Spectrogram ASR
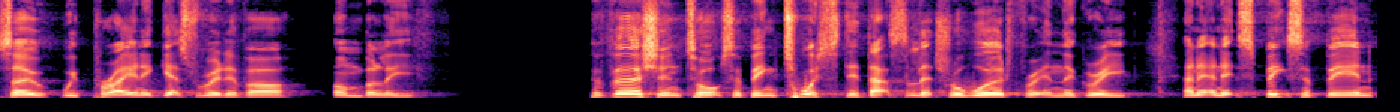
So we pray and it gets rid of our unbelief. Perversion talks of being twisted. That's the literal word for it in the Greek. And it, and it speaks of being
